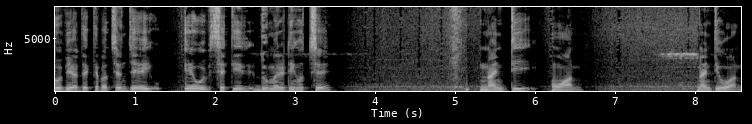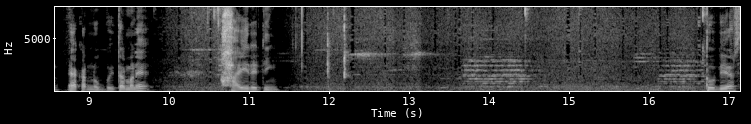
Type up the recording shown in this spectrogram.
তো বিয়ার দেখতে পাচ্ছেন যে এই এই ওয়েবসাইটটির ডোমেন রেটিং হচ্ছে নাইনটি ওয়ান নাইনটি ওয়ান একানব্বই। তার মানে হাই রেটিং তো বিয়ার্স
